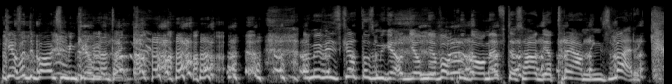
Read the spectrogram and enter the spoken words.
Kan jag få tillbaka min krona tack? Ja, men vi skrattade så mycket. jag- När jag vaknade dagen efter så hade jag träningsvärk.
